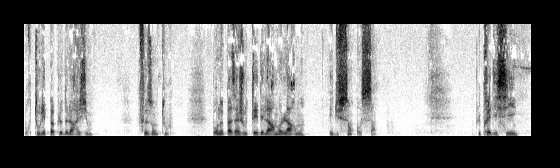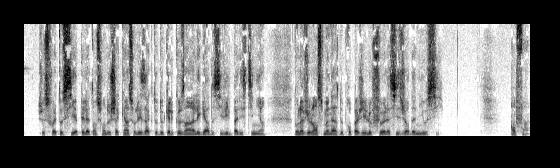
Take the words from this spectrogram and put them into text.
pour tous les peuples de la région. Faisons tout pour ne pas ajouter des larmes aux larmes et du sang au sang. Plus près d'ici, je souhaite aussi appeler l'attention de chacun sur les actes de quelques-uns à l'égard de civils palestiniens dont la violence menace de propager le feu à la Cisjordanie aussi. Enfin,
